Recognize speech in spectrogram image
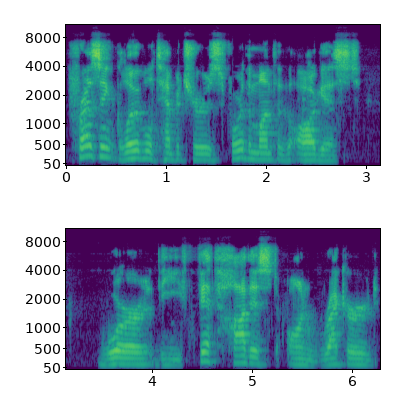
present global temperatures for the month of August were the fifth hottest on record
